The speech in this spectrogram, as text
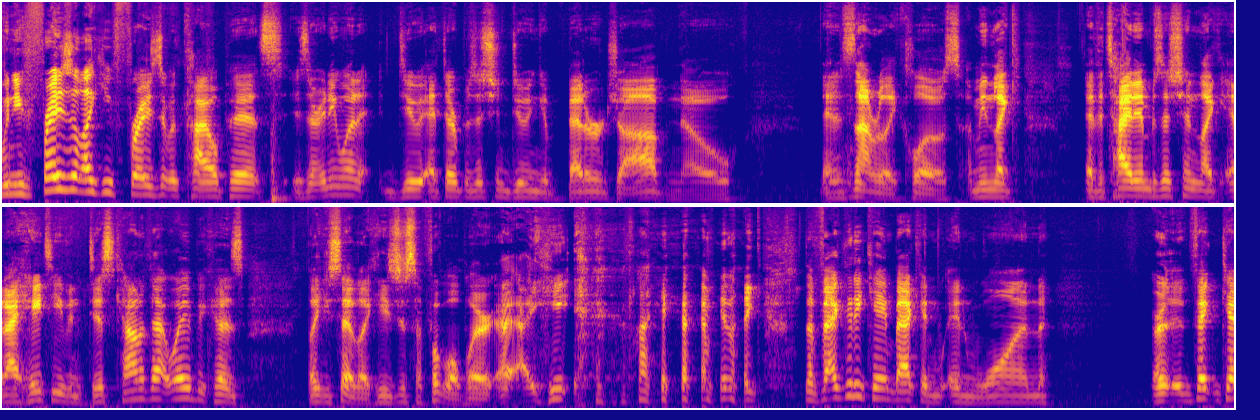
When you phrase it like you phrased it with Kyle Pitts, is there anyone do at their position doing a better job? No, and it's not really close. I mean, like at the tight end position, like, and I hate to even discount it that way because. Like you said, like he's just a football player. I, I, he, like, I mean, like the fact that he came back and, and won, or the fact the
